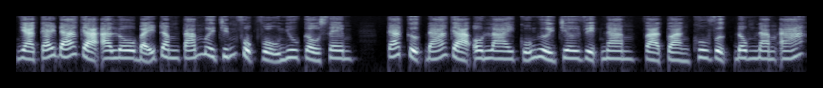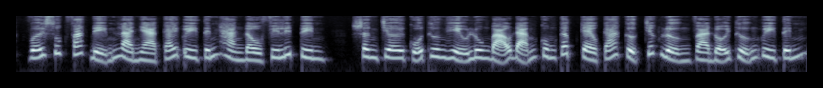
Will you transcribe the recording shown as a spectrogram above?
Nhà cái đá gà Alo 789 phục vụ nhu cầu xem, cá cược đá gà online của người chơi Việt Nam và toàn khu vực Đông Nam Á với xuất phát điểm là nhà cái uy tín hàng đầu Philippines, sân chơi của thương hiệu luôn bảo đảm cung cấp kèo cá cược chất lượng và đổi thưởng uy tín.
